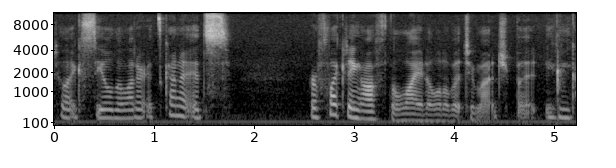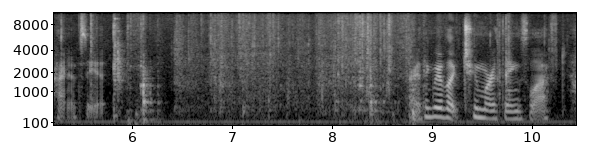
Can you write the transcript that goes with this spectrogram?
to like seal the letter. It's kind of, it's reflecting off the light a little bit too much, but you can kind of see it. Think we have like two more things left.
